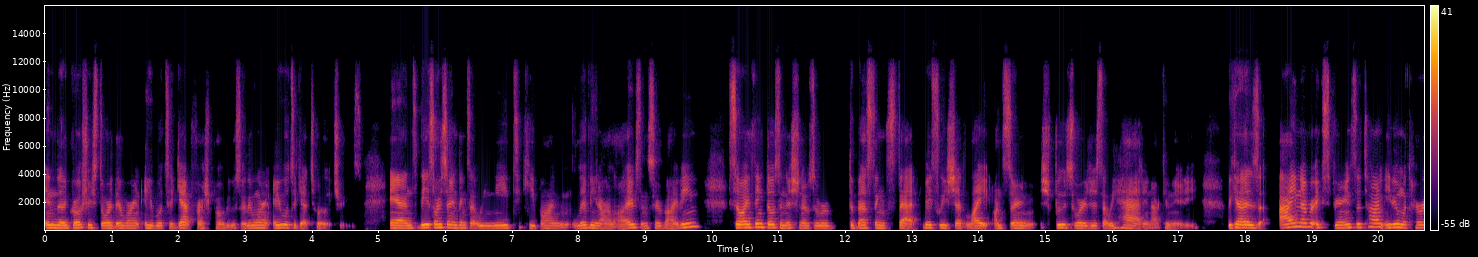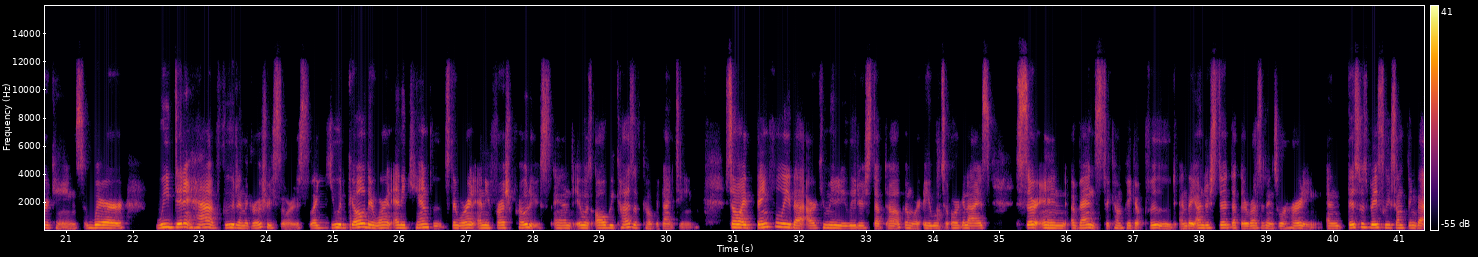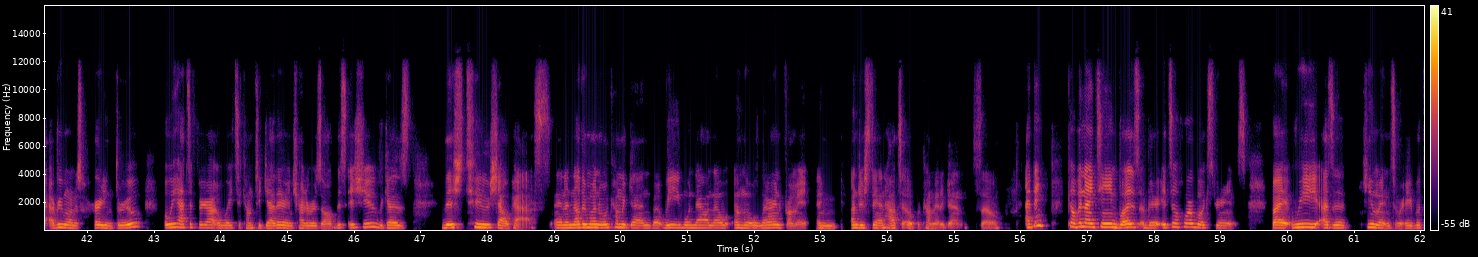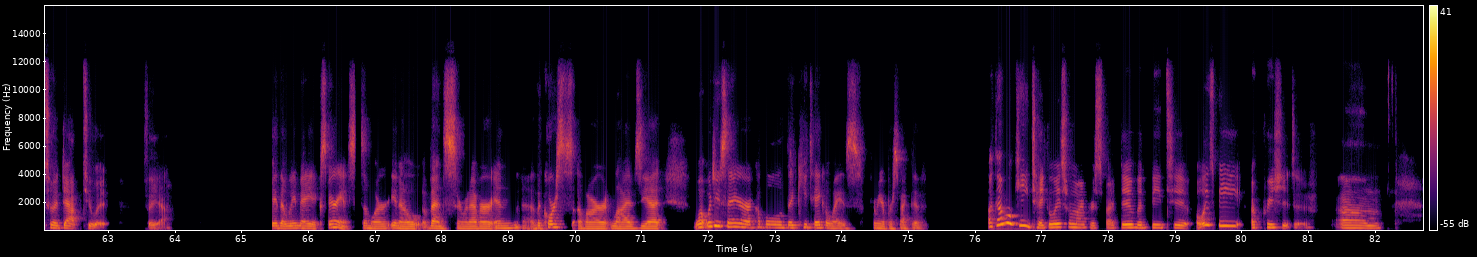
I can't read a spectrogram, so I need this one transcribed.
in the grocery store they weren't able to get fresh produce or they weren't able to get toiletries. And these are certain things that we need to keep on living our lives and surviving. So i think those initiatives were the best things that basically shed light on certain food shortages that we had in our community. Because I never experienced a time, even with hurricanes, where we didn't have food in the grocery stores. Like you would go, there weren't any canned foods, there weren't any fresh produce, and it was all because of COVID 19. So I thankfully that our community leaders stepped up and were able to organize certain events to come pick up food and they understood that their residents were hurting and this was basically something that everyone was hurting through but we had to figure out a way to come together and try to resolve this issue because this too shall pass and another one will come again but we will now know and we will learn from it and understand how to overcome it again. So i think covid-19 was a very it's a horrible experience but we as a humans were able to adapt to it. So yeah. That we may experience similar you know events or whatever in uh, the course of our lives yet. What would you say are a couple of the key takeaways from your perspective a couple key takeaways from my perspective would be to always be appreciative. Um,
